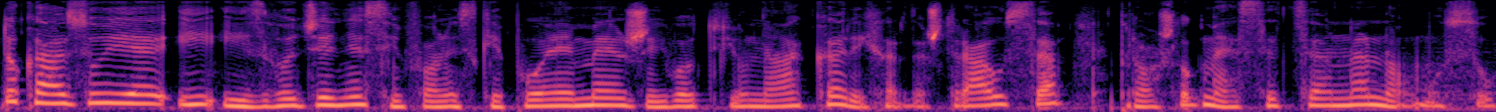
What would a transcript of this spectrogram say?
dokazuje i izvođenje simfonijske poeme Život junaka Richarda Strausa prošlog meseca na Nomusu.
